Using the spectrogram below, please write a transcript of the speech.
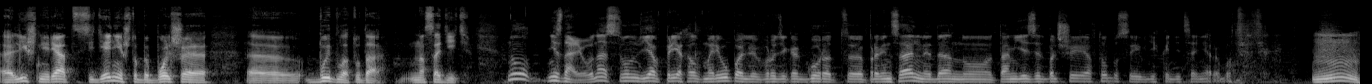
лишний ряд сидений, чтобы больше быдла туда насадить. Ну, не знаю, у нас, вон, я приехал в Мариуполь, вроде как город э, провинциальный, да, но там ездят большие автобусы, и в них кондиционер работает.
